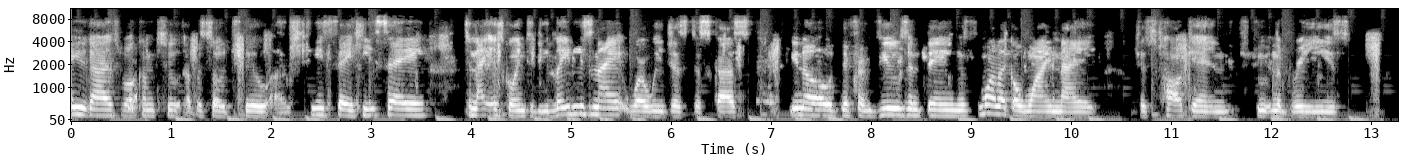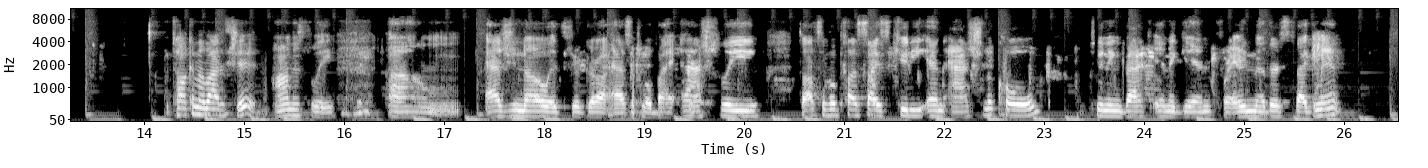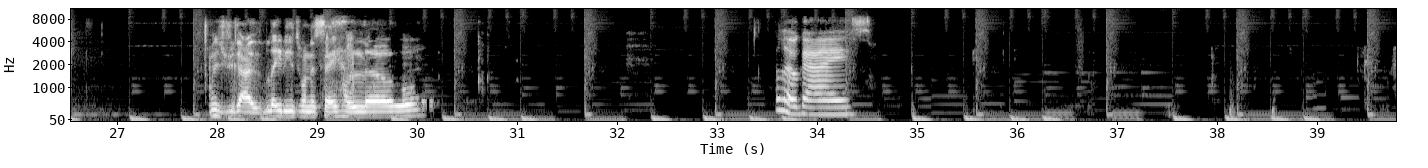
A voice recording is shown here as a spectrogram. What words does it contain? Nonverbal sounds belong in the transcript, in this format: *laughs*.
Hey, you guys, welcome to episode two of She Say, He Say. Tonight is going to be ladies' night where we just discuss, you know, different views and things, more like a wine night, just talking, shooting the breeze, talking a lot of shit, honestly. Um, as you know, it's your girl, as told by Ashley, thoughts of a plus size cutie, and Ash Nicole tuning back in again for another segment if you guys, ladies, want to say hello. Hello, guys.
